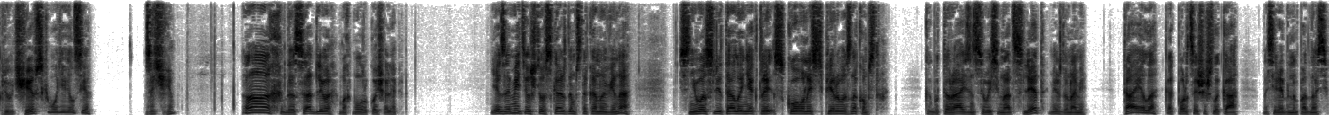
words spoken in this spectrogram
Ключевскому удивился. Зачем? Ах, досадливо махнул рукой Шаляпин. Я заметил, что с каждым стаканом вина с него слетала некоторая скованность первого знакомства, как будто разница восемнадцать лет между нами таяла, как порция шашлыка на серебряном подносе.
